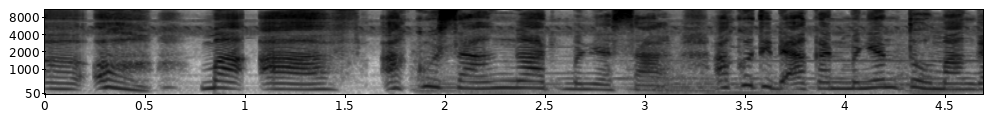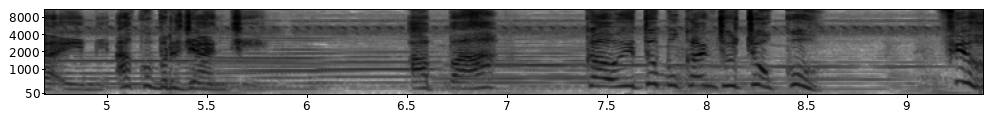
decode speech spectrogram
Uh, oh, maaf. Aku sangat menyesal. Aku tidak akan menyentuh mangga ini. Aku berjanji. Apa? Kau itu bukan cucuku? Fiu,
